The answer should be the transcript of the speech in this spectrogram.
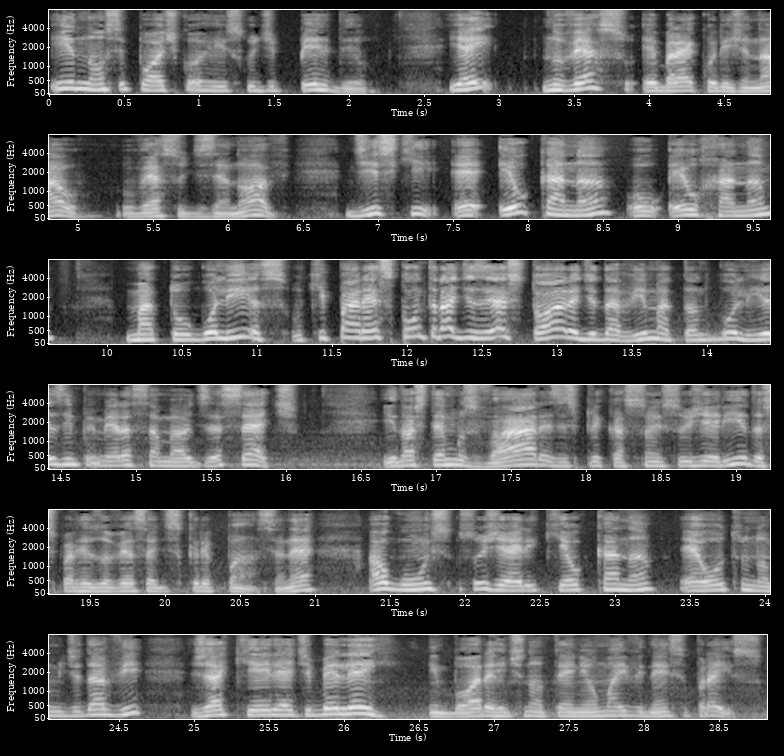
e não se pode correr risco de perdê-lo. E aí, no verso hebraico original, o verso 19, diz que é Eucanã ou Euhanam matou Golias, o que parece contradizer a história de Davi matando Golias em 1 Samuel 17. E nós temos várias explicações sugeridas para resolver essa discrepância, né? Alguns sugerem que Eucanã é outro nome de Davi, já que ele é de Belém, embora a gente não tenha nenhuma evidência para isso.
